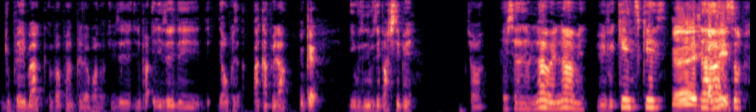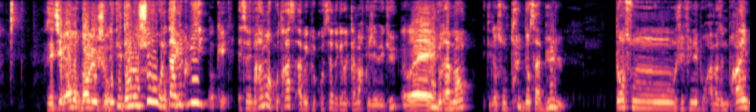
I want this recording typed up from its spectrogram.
du playback, euh, pas pas un playback pardon. Il faisait, il, il faisait des, des, des reprises a cappella. Ok. Il vous, il nous faisait participer. Tu vois? Et c'est là, ouais, là, mais il fait kiss, kiss. Ouais, j'ai capté. Vous étiez vraiment dans le On show. était dans le show, on était avec lui. Ok. Et ça fait vraiment un contraste avec le concert de Kendrick Lamar que j'ai vécu. Ouais. Lui, vraiment, était dans son truc, dans sa bulle, dans son, j'ai filmé pour Amazon Prime,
